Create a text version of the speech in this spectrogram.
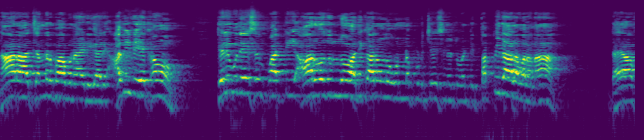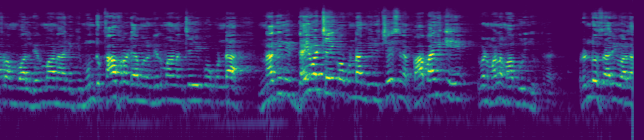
నారా చంద్రబాబు నాయుడు గారి అవివేకం. తెలుగుదేశం పార్టీ ఆ రోజుల్లో అధికారంలో ఉన్నప్పుడు చేసినటువంటి తప్పిదాల వలన డయాఫ్రమ్ వాల్ నిర్మాణానికి ముందు కాఫర్ డ్యాముల నిర్మాణం చేయకోకుండా నదిని డైవర్ట్ చేయకోకుండా మీరు చేసిన పాపానికి ఇవాడు మళ్ళీ మా గురించి చెబుతున్నాడు రెండోసారి వాళ్ళ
